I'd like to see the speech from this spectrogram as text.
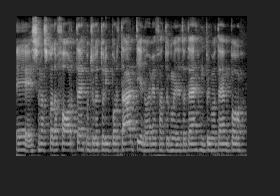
e sono una squadra forte con giocatori importanti e noi abbiamo fatto come hai detto te un primo tempo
